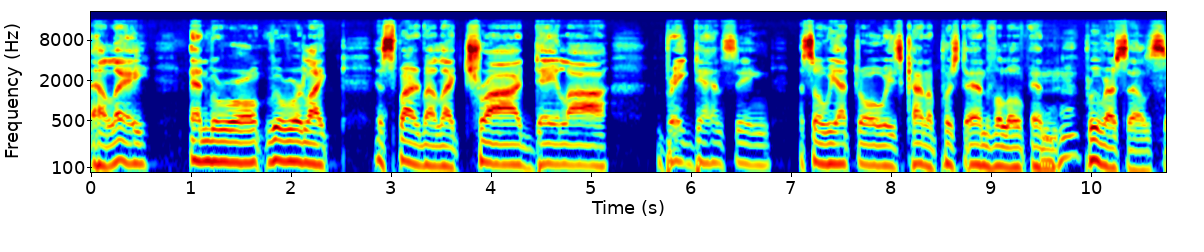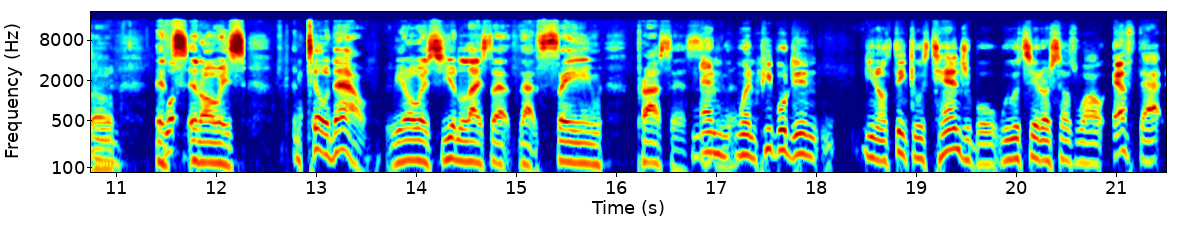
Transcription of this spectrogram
L.A. and we were all, we were like inspired by like Tribe, De La, breakdancing. So we had to always kind of push the envelope and prove ourselves. So it's it always until now we always utilize that that same process. And you know? when people didn't, you know, think it was tangible, we would say to ourselves, "Well, f that.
